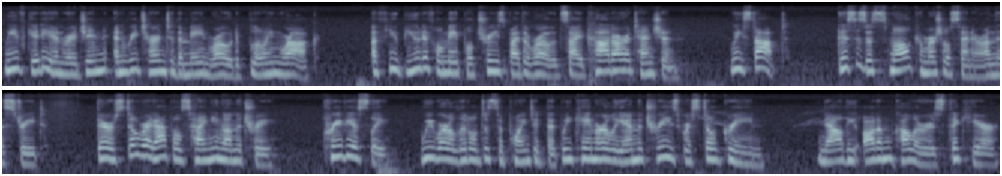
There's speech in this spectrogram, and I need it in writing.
Leave Gideon Ridge and return to the main road of Blowing Rock. A few beautiful maple trees by the roadside caught our attention. We stopped. This is a small commercial center on the street. There are still red apples hanging on the tree. Previously, we were a little disappointed that we came early and the trees were still green. Now the autumn color is thick here.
